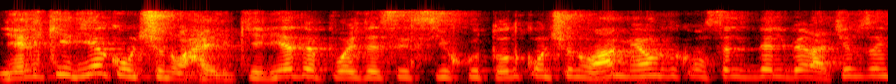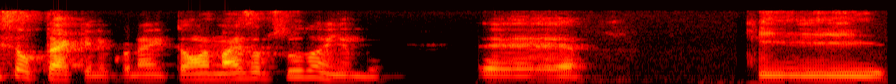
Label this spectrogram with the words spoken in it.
E ele queria continuar, ele queria, depois desse circo todo, continuar membro do Conselho Deliberativo sem seu técnico, né? Então é mais absurdo ainda. É, e,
